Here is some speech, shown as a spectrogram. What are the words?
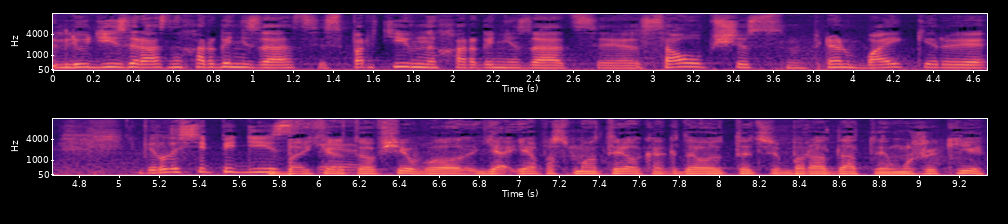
люди из разных организаций, спортивных общественных организаций, сообществ, например, байкеры, велосипедисты. Байкеры это вообще было... Я, я посмотрел, когда вот эти бородатые мужики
